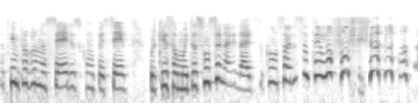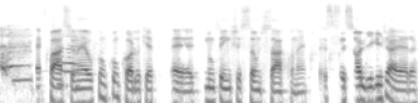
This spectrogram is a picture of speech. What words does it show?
eu tenho problemas sérios com o PC, porque são muitas funcionalidades. O console só tem uma função. É fácil, né? Eu con- concordo que é, é, não tem encheção de saco, né? Você só liga e já era.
